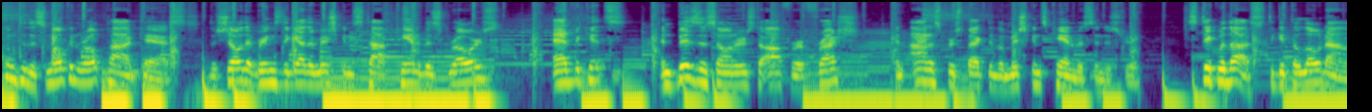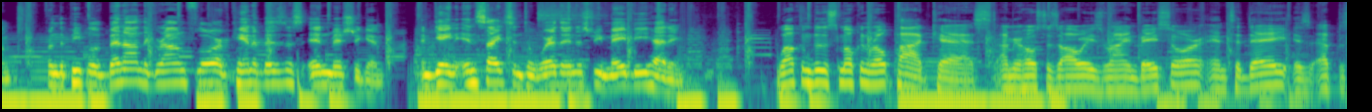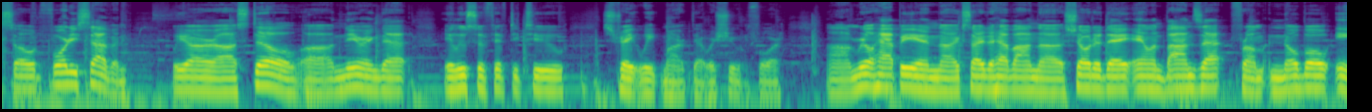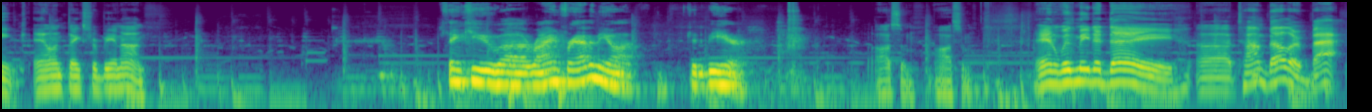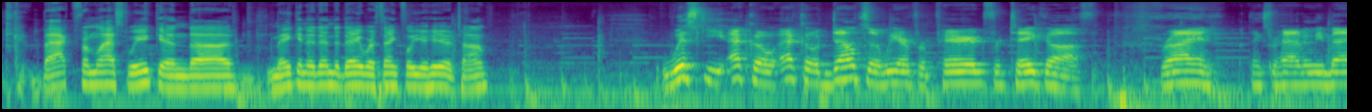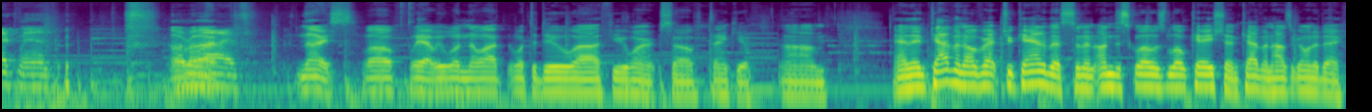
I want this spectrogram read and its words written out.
Welcome to the Smoke and Rope Podcast, the show that brings together Michigan's top cannabis growers, advocates, and business owners to offer a fresh and honest perspective of Michigan's cannabis industry. Stick with us to get the lowdown from the people who've been on the ground floor of cannabis business in Michigan and gain insights into where the industry may be heading. Welcome to the Smoke and Rope Podcast. I'm your host, as always, Ryan Basore, and today is episode 47. We are uh, still uh, nearing that elusive 52 straight week mark that we're shooting for. Uh, I'm real happy and uh, excited to have on the show today Alan Bonsett from Nobo Inc. Alan, thanks for being on. Thank you, uh, Ryan, for having me on. Good to be here. Awesome, awesome. And with me today, uh, Tom Beller, back, back from last week and uh, making it in today. We're thankful you're here, Tom. Whiskey Echo Echo Delta, we are prepared for takeoff. Ryan, thanks for having me back, man. All I'm right. Alive. Nice. Well, yeah, we wouldn't know what, what to do uh, if you weren't, so thank you. Um, and then Kevin over at Truu Cannabis in an undisclosed location. Kevin, how's it going today?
